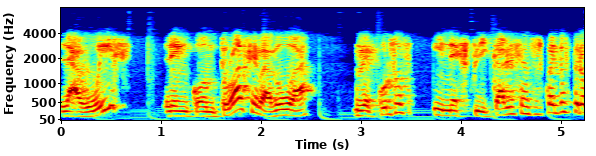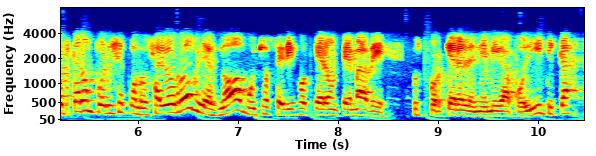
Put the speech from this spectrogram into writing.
La UIF le encontró a Cebadúa recursos inexplicables en sus cuentas, pero optaron por irse con Rosario Robles, ¿no? Muchos se dijo que era un tema de, pues, porque era la enemiga política,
